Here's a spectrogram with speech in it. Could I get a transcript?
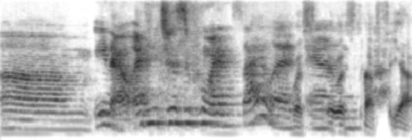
um, you know, and it just went silent. It was, and, it was tough, yeah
